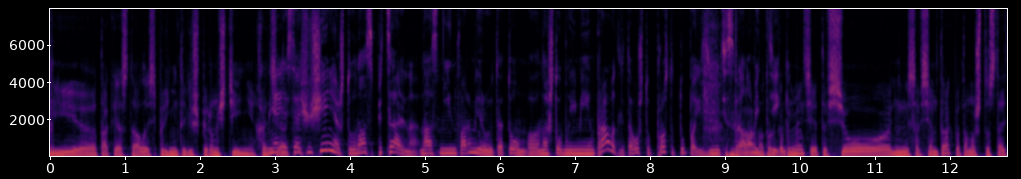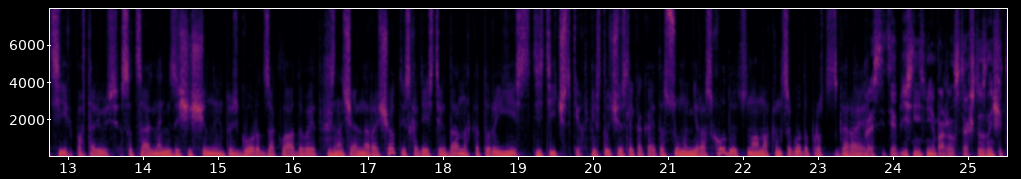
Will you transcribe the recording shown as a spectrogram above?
и э, так и осталась принятой лишь в первом чтении. Хотя... У меня есть ощущение, что у нас специально нас не информируют о том, э, на что мы имеем право, для того, чтобы просто тупо, извините, сэкономить да, но только, понимаете, это все не совсем так, потому что статьи, повторюсь, социально, они защищены. То есть город закладывает изначально расчет, исходя из тех данных, которые есть, статистических. И в случае, если какая-то сумма не расходуется, но она в конце года просто сгорает. Простите, объясните мне, пожалуйста, что значит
